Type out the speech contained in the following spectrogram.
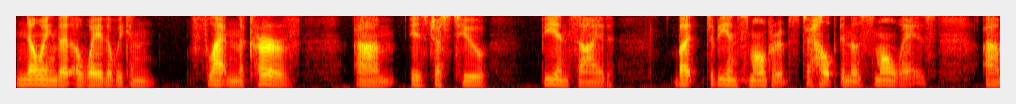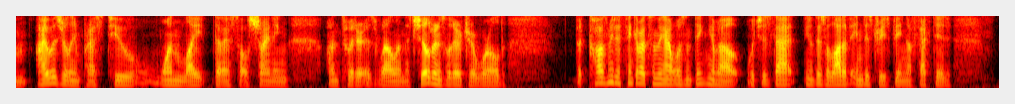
knowing that a way that we can flatten the curve um is just to be inside but to be in small groups to help in those small ways um, I was really impressed too. One light that I saw shining on Twitter as well in the children's literature world that caused me to think about something I wasn't thinking about, which is that you know there's a lot of industries being affected,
